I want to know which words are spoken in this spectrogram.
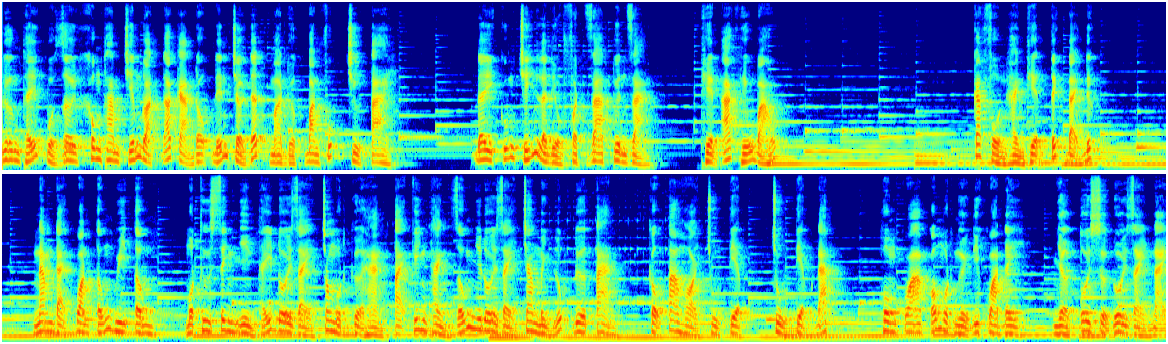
lương thấy của rơi không tham chiếm đoạt đã cảm động đến trời đất mà được ban phúc trừ tai. Đây cũng chính là điều Phật gia tuyên giảng, thiện ác hiếu báo. Các phồn hành thiện tích đại đức Năm đại quan Tống Huy Tông, một thư sinh nhìn thấy đôi giày trong một cửa hàng tại Kinh Thành giống như đôi giày cha mình lúc đưa tang Cậu ta hỏi chủ tiệm, chủ tiệm đáp Hôm qua có một người đi qua đây, nhờ tôi sửa đôi giày này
